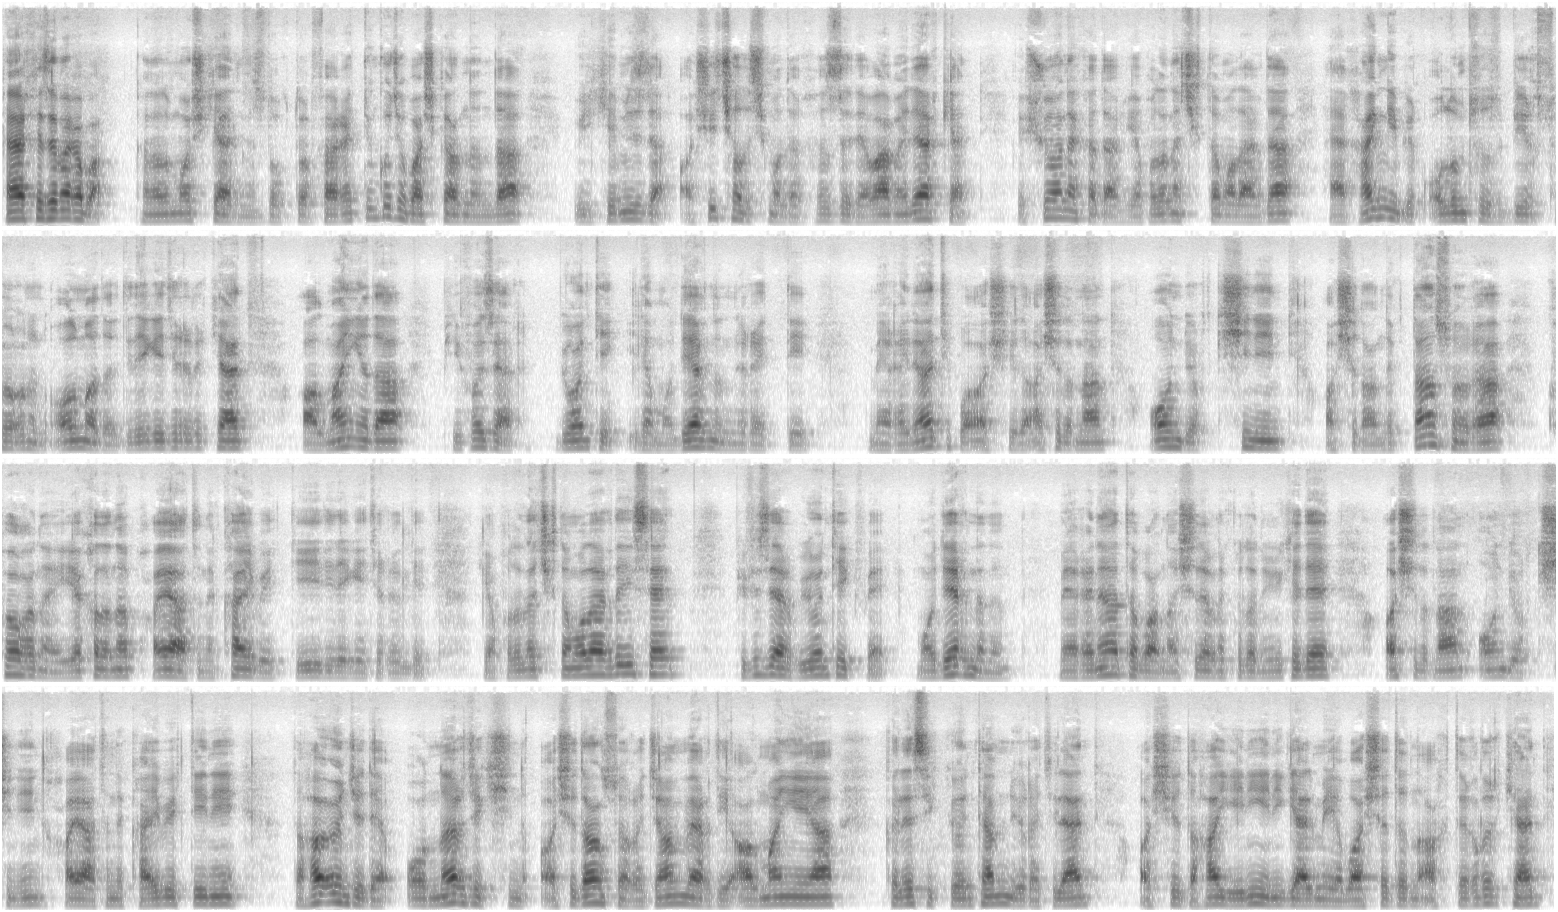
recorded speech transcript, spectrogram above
Herkese merhaba. Kanalıma hoş geldiniz. Doktor Fahrettin Koca başkanlığında ülkemizde aşı çalışmaları hızla devam ederken ve şu ana kadar yapılan açıklamalarda herhangi bir olumsuz bir sorunun olmadığı dile getirilirken Almanya'da Pfizer, BioNTech ile Moderna'nın ürettiği mRNA tipi aşıyla aşılanan 14 kişinin aşılandıktan sonra koronaya yakalanıp hayatını kaybettiği dile getirildi. Yapılan açıklamalarda ise Pfizer, BioNTech ve Moderna'nın mRNA tabanlı aşılarını kullanan ülkede aşılanan 14 kişinin hayatını kaybettiğini, daha önce de onlarca kişinin aşıdan sonra can verdiği Almanya'ya klasik yöntemle üretilen aşı daha yeni yeni gelmeye başladığını aktarılırken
